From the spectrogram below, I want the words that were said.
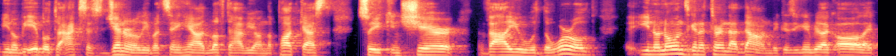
you know be able to access generally but saying hey i'd love to have you on the podcast so you can share value with the world you know no one's going to turn that down because you're going to be like oh like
